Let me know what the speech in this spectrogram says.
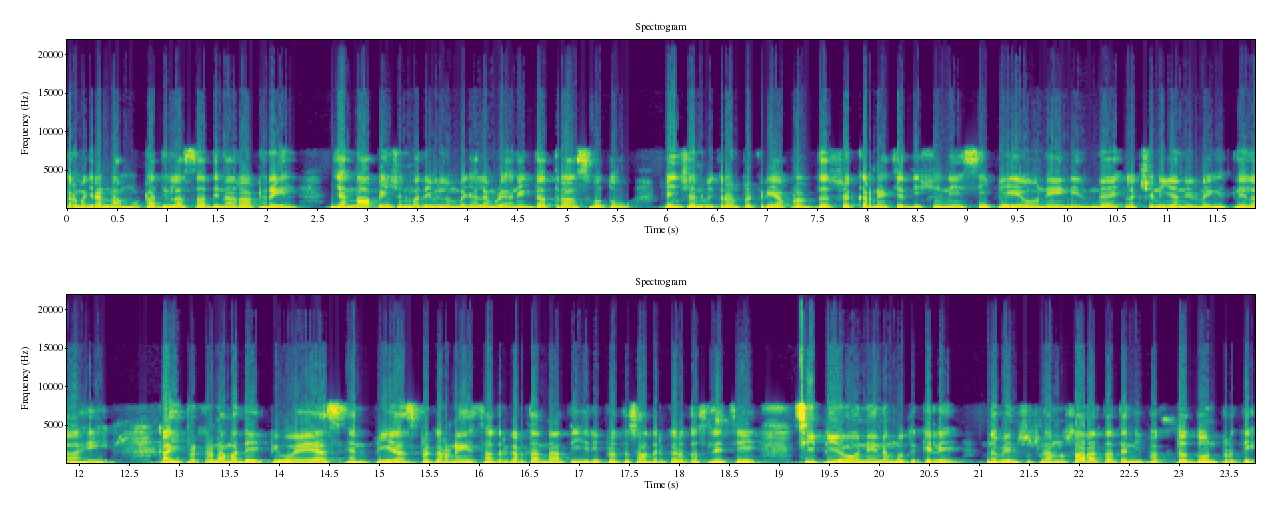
कर्मचाऱ्यांना मोठा दिलासा देणारा ठरेल. ज्यांना पेन्शनमध्ये विलंब झाल्या असल्यामुळे अनेकदा त्रास होतो. पेन्शन वितरण प्रक्रिया पारदर्शक करण्याच्या दिशेने सीपीएओने निर्णय लक्षणीय निर्णय घेतलेला आहे. काही प्रकरणामध्ये पीओएस एस प्रकरणे सादर करताना तिहेरी प्रत सादर करत असल्याचे सीपीओने नमूद केले. नवीन सूचनानुसार आता त्यांनी फक्त दोन प्रती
